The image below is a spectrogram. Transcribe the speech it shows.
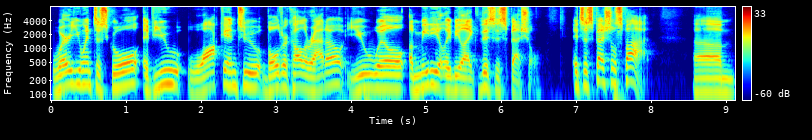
where you went to school, if you walk into Boulder, Colorado, you will immediately be like, this is special. It's a special spot. Um,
